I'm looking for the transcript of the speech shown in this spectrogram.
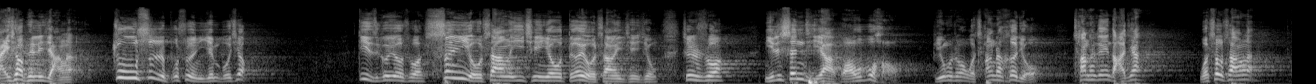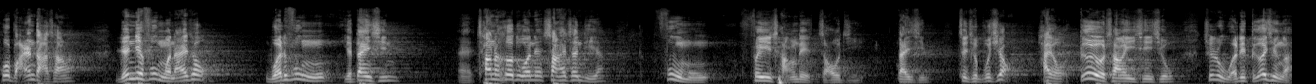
百孝篇》里讲了：“诸事不顺因不孝。”《弟子规》又说：“身有伤贻亲忧，德有伤贻亲羞。”就是说，你的身体啊，保护不好。比如说，我常常喝酒，常常跟人打架，我受伤了，或把人打伤了，人家父母难受，我的父母也担心。哎，常常喝多呢，伤害身体啊，父母非常的着急，担心，这就不孝。还有德有伤贻亲羞，就是我的德行啊！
